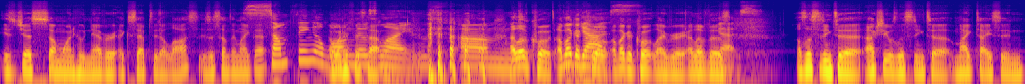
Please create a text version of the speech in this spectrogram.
is just someone who never accepted a loss is it something like that something along those lines. Um. I love quotes. I'm like a Yes. quote. I'm like a quote library. I love those. yes. I was listening to actually I was listening to Mike Tyson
